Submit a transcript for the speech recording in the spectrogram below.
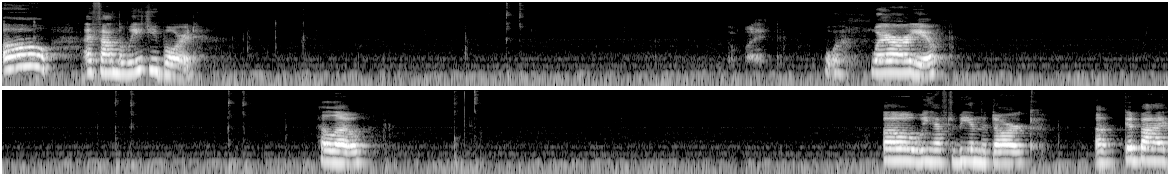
Oh, I found the Ouija board. The what? Wh- Where are you? Hello. Oh, we have to be in the dark. Uh, goodbye.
